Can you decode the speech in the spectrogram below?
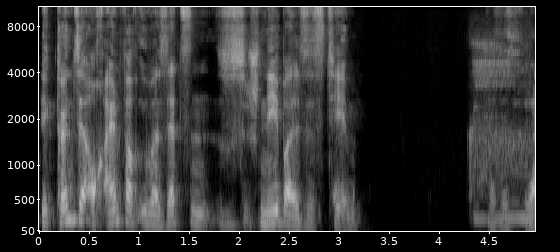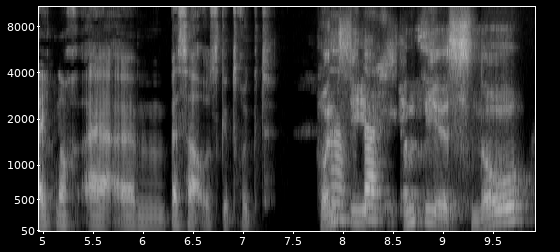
Ihr könnt es ja auch einfach übersetzen, Schneeballsystem. Das ist vielleicht noch äh, ähm, besser ausgedrückt. Ponzi, Ah, Ponzi ist Snow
